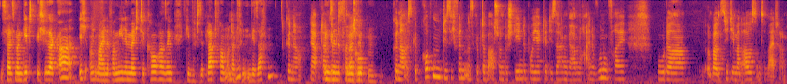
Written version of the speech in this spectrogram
Das heißt, man geht, ich sage, ah, ich und meine Familie möchte Co-Housing, gehen wir auf diese Plattform und mhm. dann finden wir Sachen? Genau, ja. Dann Im Sinne von Beispiel, Gruppen? Genau, es gibt Gruppen, die sich finden. Es gibt aber auch schon bestehende Projekte, die sagen, wir haben noch eine Wohnung frei oder bei uns zieht jemand aus und so weiter.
